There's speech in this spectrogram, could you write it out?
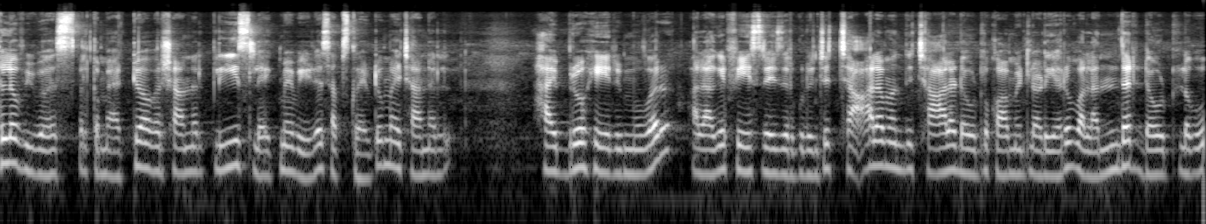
Hello viewers welcome back to our channel please like my video subscribe to my channel eyebrow hair remover అలాగే ఫేస్ రేజర్ గురించి చాలామంది చాలా డౌట్లు కామెంట్లు అడిగారు. వాళ్ళందరి డౌట్లకు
